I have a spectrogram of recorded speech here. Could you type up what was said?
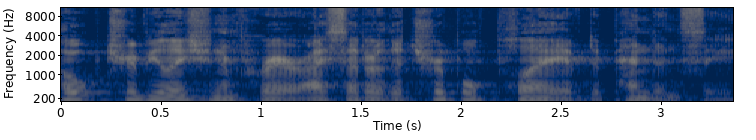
Hope, tribulation, and prayer, I said, are the triple play of dependency.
